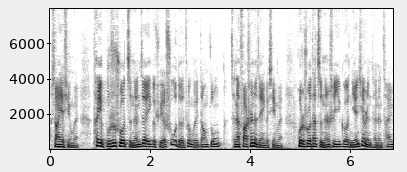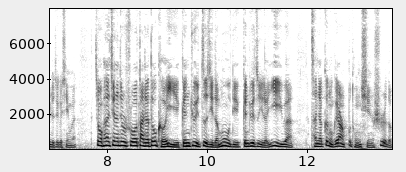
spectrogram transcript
商业行为，它也不是说只能在一个学术的氛围当中才能发生的这样一个行为，或者说它只能是一个年轻人才能参与的这个行为。在我看来，既然就是说大家都可以根据自己的目的、根据自己的意愿参加各种各样不同形式的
